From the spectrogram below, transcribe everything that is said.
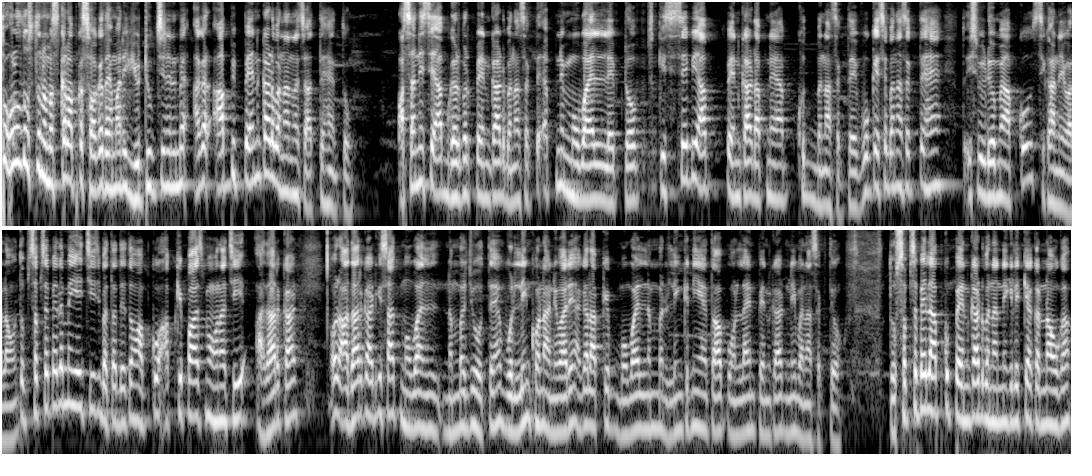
तो हेलो दोस्तों, नमस्कार, आपका स्वागत है हमारे यूट्यूब चैनल में। अगर आप भी पैन कार्ड बनाना चाहते हैं तो आसानी से आप घर पर पैन कार्ड बना सकते हैं, अपने मोबाइल, लैपटॉप, किसी से भी आप पैन कार्ड अपने आप खुद बना सकते हैं। वो कैसे बना सकते हैं तो इस वीडियो में आपको सिखाने वाला हूँ। तो सबसे पहले मैं ये चीज़ बता देता हूँ आपको। आपके पास में होना चाहिए आधार कार्ड और आधार कार्ड के साथ मोबाइल नंबर जो होते हैं, वो लिंक होना अनिवार्य है। अगर आपके मोबाइल नंबर लिंक नहीं है तो आप ऑनलाइन पैन कार्ड नहीं बना सकते हो। तो सबसे पहले आपको पैन कार्ड बनाने के लिए क्या करना होगा,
